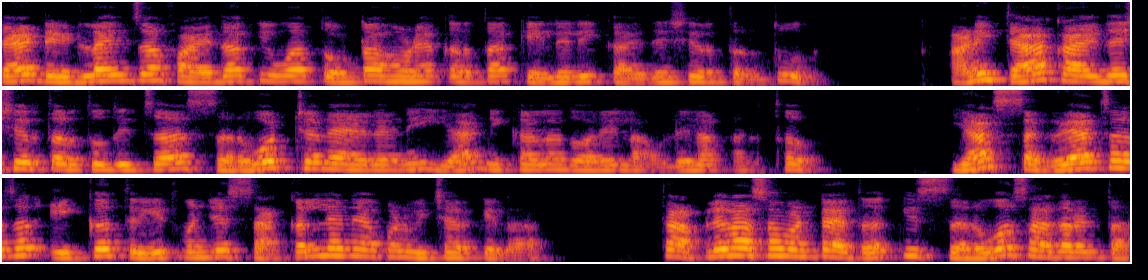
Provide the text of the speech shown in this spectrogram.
त्या डेडलाईनचा फायदा किंवा तोटा होण्याकरता केलेली कायदेशीर तरतूद आणि त्या कायदेशीर तरतुदीचा सर्वोच्च न्यायालयाने या निकालाद्वारे लावलेला अर्थ. या सगळ्याचा जर एकत्रित म्हणजे साकल्याने आपण विचार केला तर आपल्याला असं म्हणता येतं की सर्वसाधारणतः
